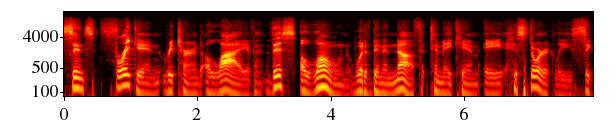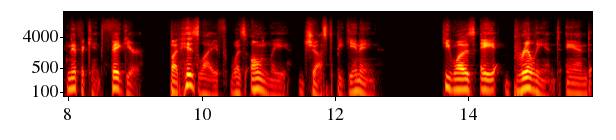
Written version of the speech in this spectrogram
Since Freuchen returned alive, this alone would have been enough to make him a historically significant figure. But his life was only just beginning. He was a brilliant and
